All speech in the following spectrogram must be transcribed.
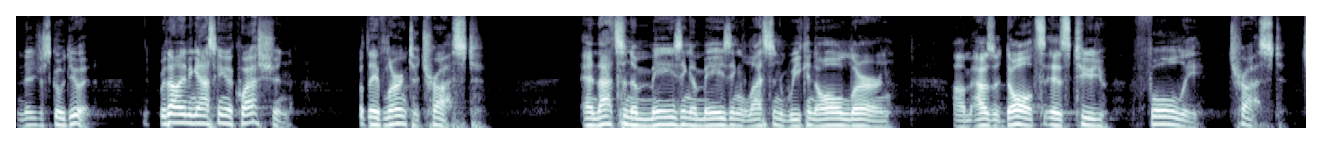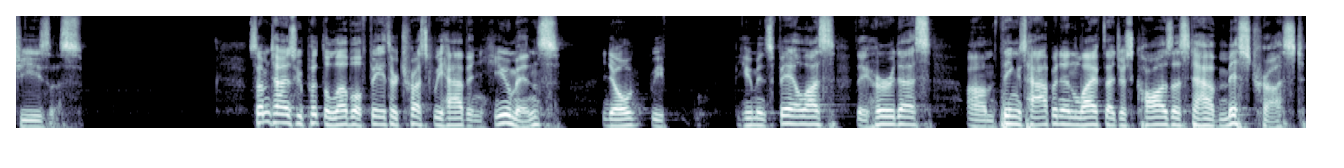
And they just go do it without even asking a question. But they've learned to trust. And that's an amazing, amazing lesson we can all learn um, as adults is to fully trust Jesus. Sometimes we put the level of faith or trust we have in humans. You know, we humans fail us, they hurt us, um, things happen in life that just cause us to have mistrust.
